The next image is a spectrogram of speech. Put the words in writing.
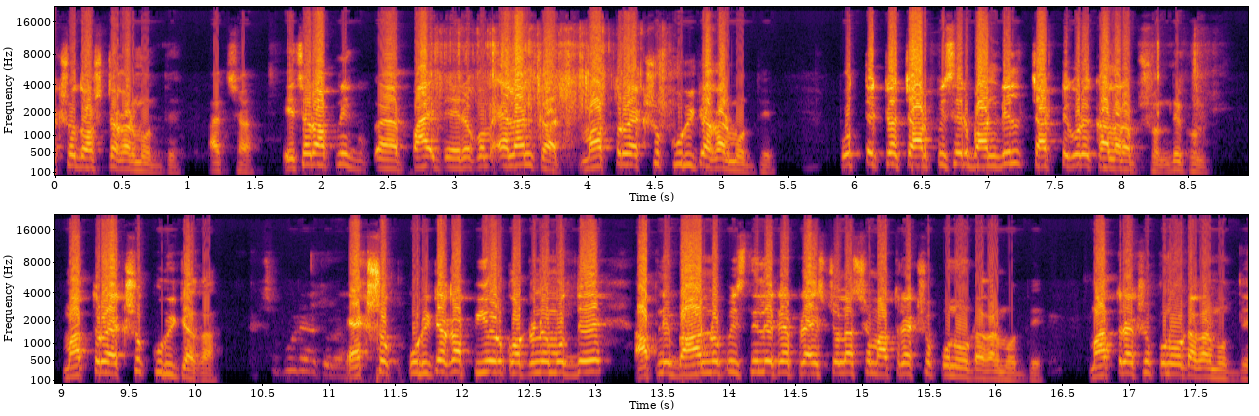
একশো দশ টাকার মধ্যে। আচ্ছা এছাড়া আপনি পাই- এরকম অ্যালান কাট মাত্র একশো কুড়ি টাকার মধ্যে। প্রত্যেকটা চার পিসের বান্ডিল চারটে করে কালার অপশন দেখুন, মাত্র একশো কুড়ি টাকা। 120 টাকা চলে আসবে। একশো কুড়ি টাকা পিওর কটনের মধ্যে, আপনি বাহান্ন পিস নিলে এটার প্রাইস চলে আসছে মাত্র একশো পনেরো টাকার মধ্যে। মাত্র একশো পনেরো টাকার মধ্যে।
